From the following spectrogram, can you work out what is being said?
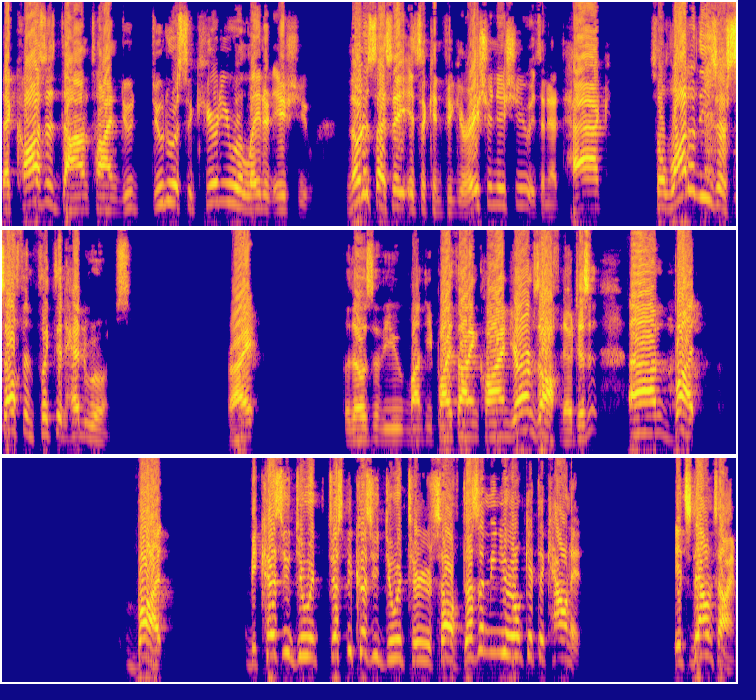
that causes downtime due, due to a security related issue. Notice I say it's a configuration issue, it's an attack. So a lot of these are self-inflicted head wounds, right? For those of you Monty Python inclined, your arm's off. No, it isn't. Um, but, but, because you do it, just because you do it to yourself doesn't mean you don't get to count it. It's downtime.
